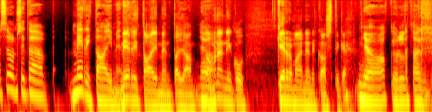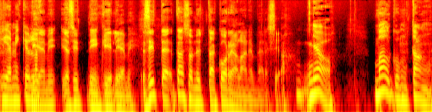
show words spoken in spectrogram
se on sitä meritaimen. Meritaimenta ja tämmöinen niinku kermainen kastike. Joo, kyllä, tai liemi kyllä. Liemi ja sitten niinkin liemi. Ja sitten tässä on nyt tämä korealainen versio. Joo. Malgung tang.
